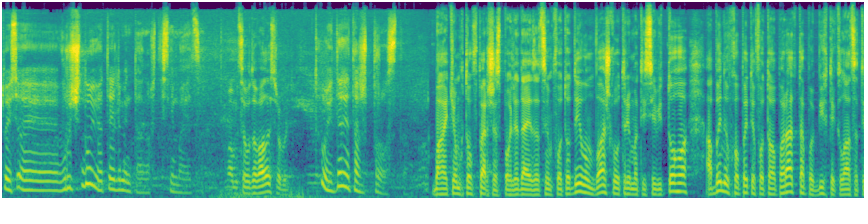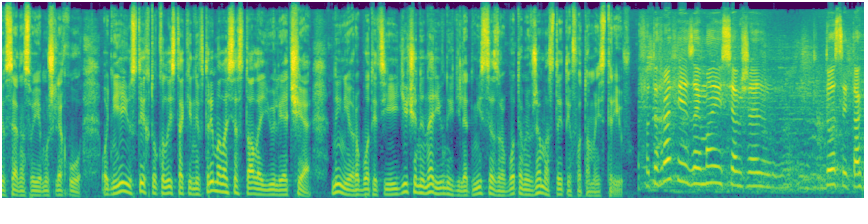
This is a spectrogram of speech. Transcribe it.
То есть э, вручную это элементарно снимается. вам це вдавалось робити? Ой, да это же просто. Багатьом, хто вперше споглядає за цим фотодивом, важко утриматися від того, аби не вхопити фотоапарат та побігти клацати все на своєму шляху. Однією з тих, хто колись так і не втрималася, стала Юлія Че. Нині роботи цієї дівчини на рівних ділять місце з роботами вже мастити фотомайстрів. Фотографією займаюся вже досить так,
